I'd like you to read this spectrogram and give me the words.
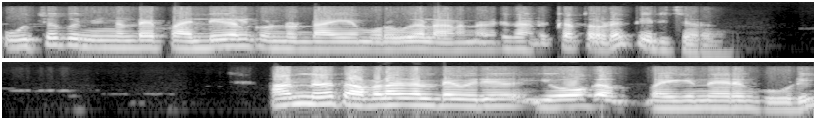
പൂച്ച കുഞ്ഞുങ്ങളുടെ പല്ലുകൾ കൊണ്ടുണ്ടായ മുറിവുകളാണെന്ന് അവർ നടുക്കത്തോടെ തിരിച്ചറിഞ്ഞു. അന്ന് തവളകളുടെ ഒരു യോഗം വൈകുന്നേരം കൂടി.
